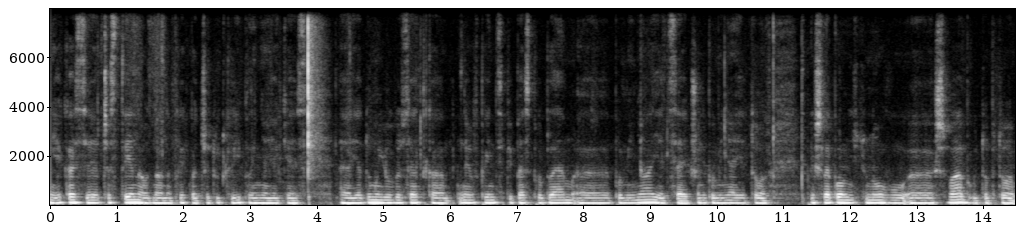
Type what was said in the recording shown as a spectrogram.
якась е, частина одна, наприклад, чи тут кріплення якесь. Е, Я думаю, розетка е, в принципі без проблем е, поміняє це. Якщо не поміняє, то прийшле повністю нову е, швабру. Тобто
